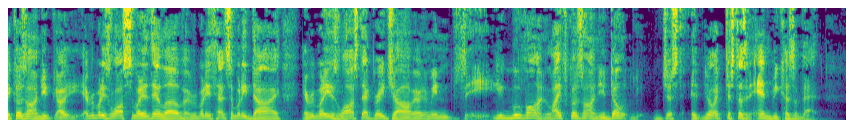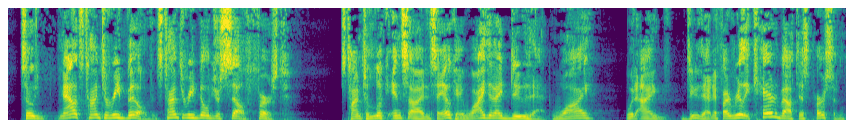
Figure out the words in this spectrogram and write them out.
It goes on. You, uh, everybody's lost somebody that they love. Everybody's had somebody die. Everybody's lost that great job. I mean, you move on. Life goes on. You don't just, your life just doesn't end because of that. So now it's time to rebuild. It's time to rebuild yourself first. It's time to look inside and say, okay, why did I do that? Why would I do that? If I really cared about this person,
